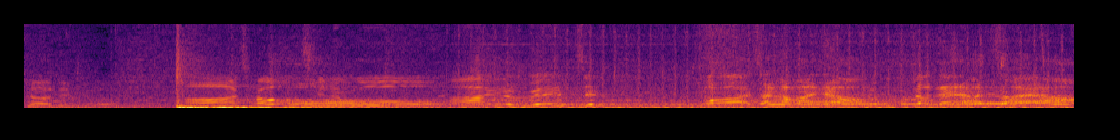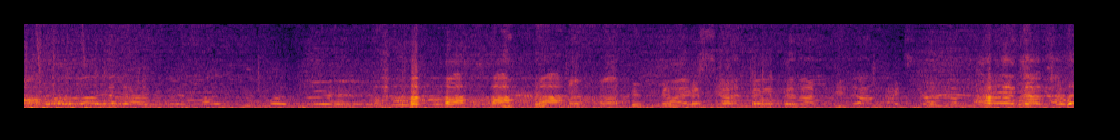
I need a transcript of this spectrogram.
치셔야 됩니다. 아 차고 치는 거. 아 이거 왠지. 어 잠깐만요. 나 내렸어요. 아이씨 안 되겠다 나 비상 같이 갔다. 하나 나 나.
